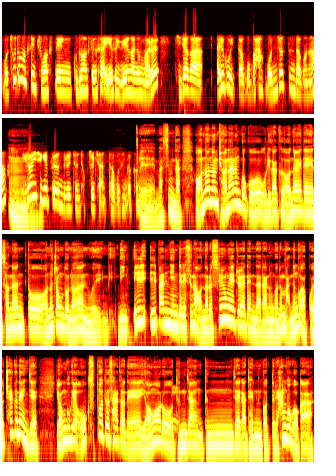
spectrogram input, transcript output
뭐 초등학생, 중학생, 고등학생 사이에서 유행하는 말을 기자가 알고 있다고 막 먼저 쓴다거나 음. 이런 식의 표현들을 전 적절치 않다고 생각합니다. 예, 맞습니다. 언어는 변하는 거고 우리가 그 언어에 대해서는 또 어느 정도는 일, 일반인들이 쓰는 언어를 수용해 줘야 된다라는 거는 맞는 것 같고요. 최근에 이제 영국의 옥스퍼드 사전에 영어로 네. 등장 등재가 된 것들이 한국어가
